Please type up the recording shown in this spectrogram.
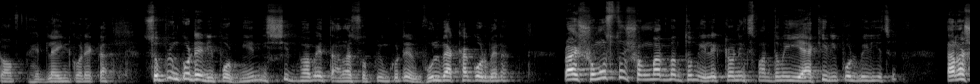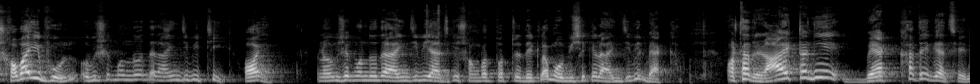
টপ হেডলাইন করে, একটা সুপ্রিম কোর্টের রিপোর্ট নিয়ে নিশ্চিতভাবে তারা সুপ্রিম কোর্টের ভুল ব্যাখ্যা করবে না। প্রায় সমস্ত সংবাদ মাধ্যমে ইলেকট্রনিক্স মাধ্যমে এই একই রিপোর্ট বেরিয়েছে। তারা সবাই ভুল, অভিষেক বন্দ্যোপাধ্যায়ের আইনজীবী ঠিক হয়। কারণ অভিষেক বন্দ্যোপাধ্যায়ের আইনজীবী, আজকে সংবাদপত্রে দেখলাম অভিষেকের আইনজীবীর ব্যাখ্যা। অর্থাৎ রায়টা নিয়ে ব্যাখ্যাতে গেছেন,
